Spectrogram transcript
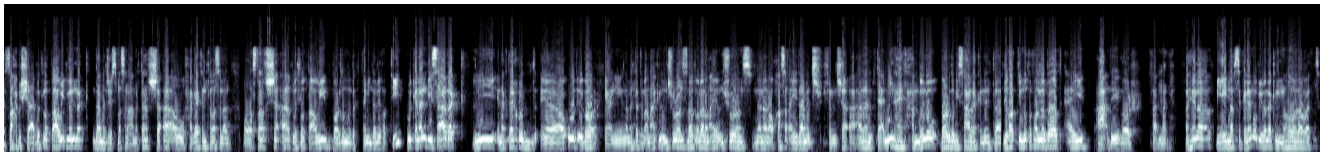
صاحب الشقة بيطلب تعويض منك دامجز مثلا عملتها في الشقة أو حاجات انت مثلا بوظتها في الشقة بيطلب تعويض برضه التامين ده بيغطيه وكمان بيساعدك لإنك تاخد آه، عقود إيجار. يعني لما انت تبقى معاك ال insurance ده تقول أنا معايا insurance إن أنا لو حصل أي damage في الشقة أنا التأمين هيتحمله برضه بيساعدك إن أنت بيغطي متطلبات أي عقد إيجار في ألمانيا. فهنا بيعيد نفس كلامه بيقول لك إن هو دوت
